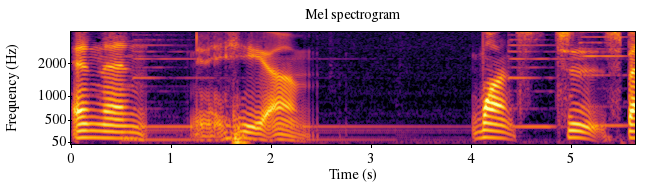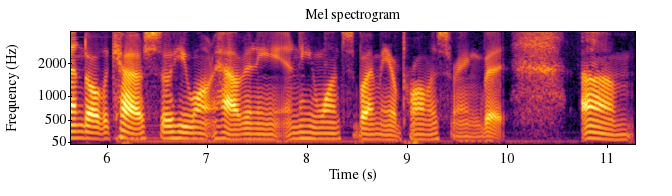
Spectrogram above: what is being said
and then he um, wants to spend all the cash, so he won't have any, and he wants to buy me a promise ring, but um,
